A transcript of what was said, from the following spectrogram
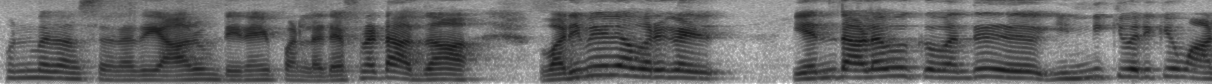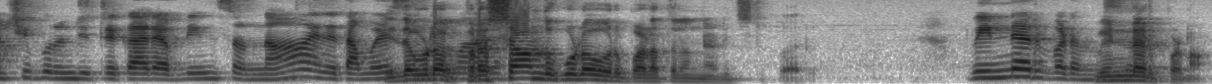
உண்மைதான் சார் அதை யாரும் டினை பண்ணல. டெஃபினட்டா அதான். வடிவேலு அவர்கள் எந்த அளவுக்கு வந்து இன்னைக்கு வரைக்கும் ஆட்சி புரிஞ்சிட்டு இருக்காரு அப்படின்னு சொன்னா இந்த தமிழ் இதை விட பிரசாந்த் கூட ஒரு படத்தில் நடிச்சிருப்பாரு. வின்னர் படம் வின்னர் படம்.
